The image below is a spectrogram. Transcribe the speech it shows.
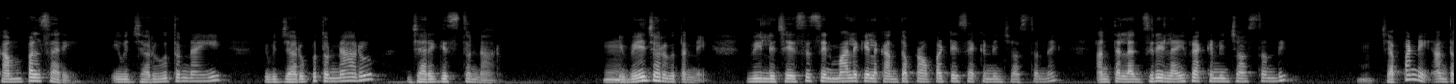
కంపల్సరీ. ఇవి జరుగుతున్నాయి ఇవి జరుపుతున్నారు జరిగిస్తున్నారు. ఇవే జరుగుతున్నాయి. వీళ్ళు చేసే సినిమాలకి వీళ్ళకి అంత ప్రాపర్టీస్ ఎక్కడి నుంచి వస్తున్నాయి? అంత లగ్జరీ లైఫ్ ఎక్కడి నుంచి వస్తుంది. చెప్పండి. అంత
